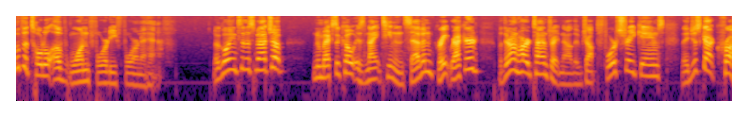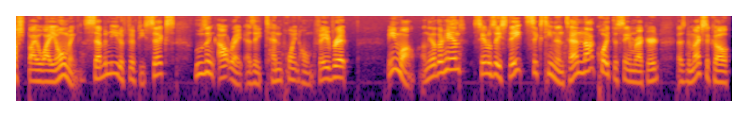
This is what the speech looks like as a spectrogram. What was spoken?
with a total of 144 and a half. Now going into this matchup, New Mexico is 19 and 7, great record, but they're on hard times right now. They've dropped four straight games. they just got crushed by Wyoming, 70 to 56, losing outright as a 10 point home favorite. Meanwhile, on the other hand, San Jose State 16 and 10, not quite the same record as New Mexico,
